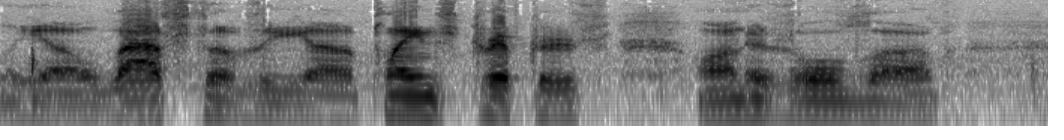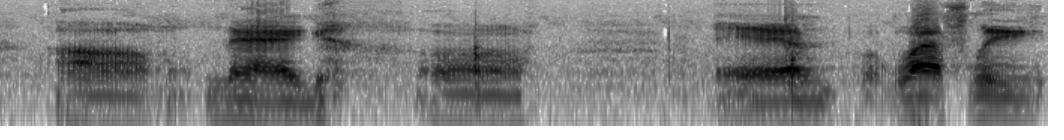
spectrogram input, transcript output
you know, last of the plains drifters on his old nag. And lastly,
